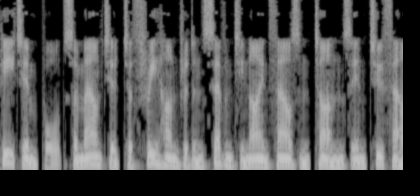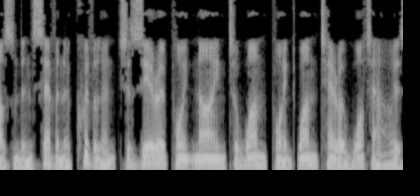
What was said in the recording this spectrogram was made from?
Peat imports amounted to 379,000 tons in 2007 equivalent to 0.9 to 1.1 terawatt-hours,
